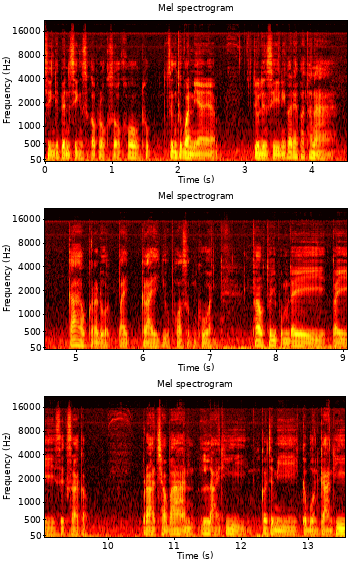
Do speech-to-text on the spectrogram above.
สิ่งที่เป็นสิ่งสกปรกโสโครกทุกซึ่งทุกวันนี้เนี่ยจุลินทรีย์นี้ก็ได้พัฒนาก้าวกระโดดไปไกลอยู่พอสมควร เท่าที่ผมได้ไปศึกษากับปราชญ์ชาวบ้านหลายที่ก็จะมีกระบวนการที่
